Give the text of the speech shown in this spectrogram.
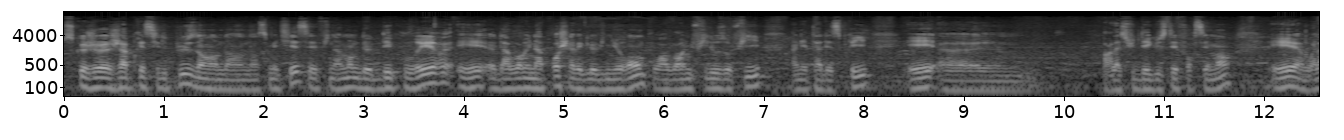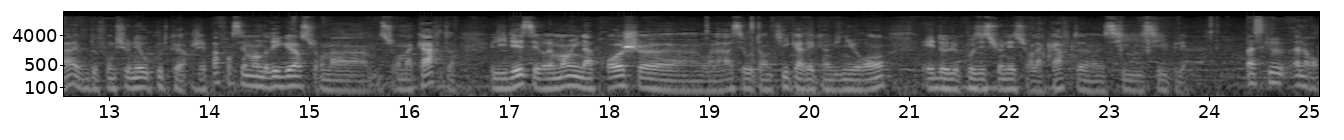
Ce que j'apprécie le plus dans, ce métier, c'est finalement de découvrir et d'avoir une approche avec le vigneron pour avoir une philosophie, un état d'esprit et euh, par la suite déguster forcément et euh, voilà de fonctionner au coup de cœur. J'ai pas forcément de rigueur sur ma sur ma carte. L'idée c'est vraiment une approche euh, voilà assez authentique avec un vigneron et de le positionner sur la carte s'il si, plaît. Parce que alors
